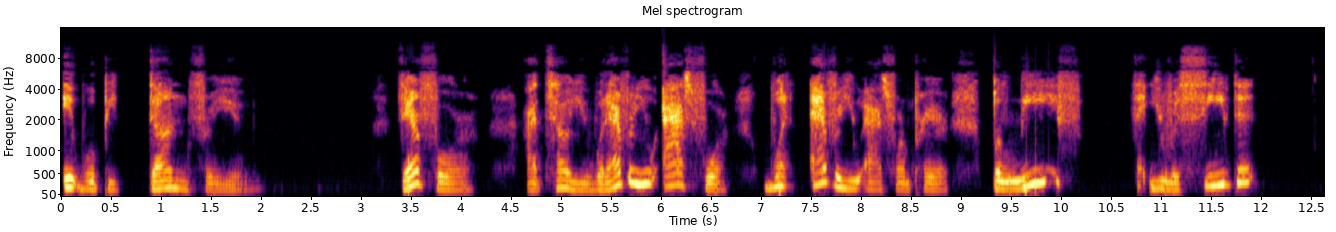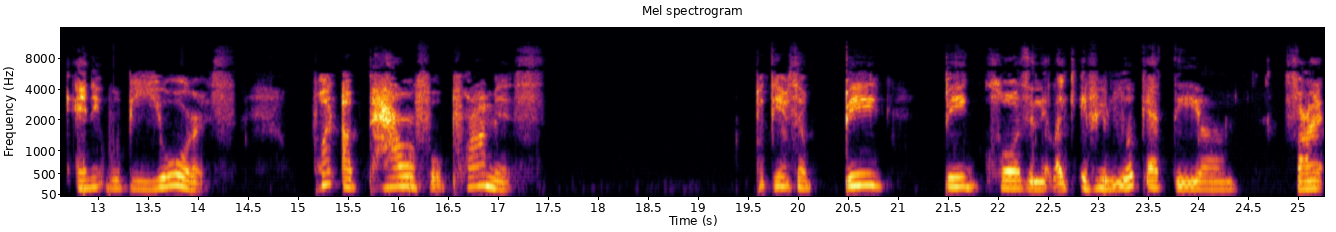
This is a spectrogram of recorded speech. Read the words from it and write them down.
it will be done for you. Therefore, I tell you, whatever you ask for, whatever you ask for in prayer, believe that you received it and it will be yours. What a powerful promise. But there's a big, big clause in it. Like if you look at the um, fine,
